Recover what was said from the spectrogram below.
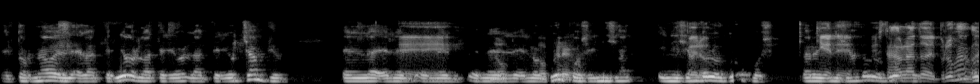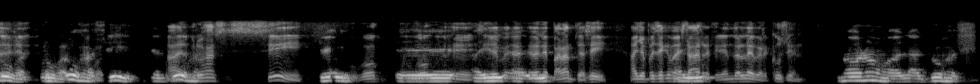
El torneo, el, anterior, la anterior, la anterior Champions, en, en, los grupos, iniciando los grupos. Pero iniciando ¿Estás hablando del Bruja? Brujas, Brujas, sí. ah, del Brujas, sí. sí. Jugó, jugó eh, ahí, sí, Parante, sí. Ah, yo pensé que me estaba refiriendo al Leverkusen. No, no, al, Brujas,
